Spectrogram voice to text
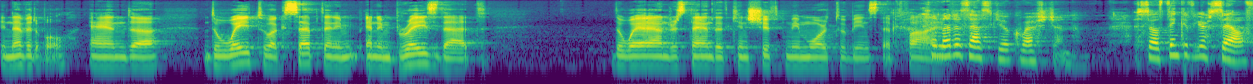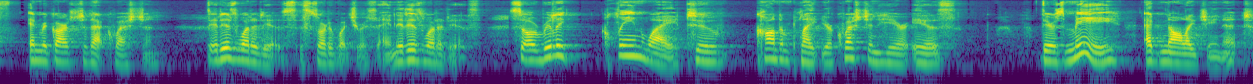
inevitable. And uh, the way to accept and, and embrace that the way I understand it can shift me more to being step five. So let us ask you a question. So think of yourself in regards to that question. It is what it is is sort of what you were saying. It is what it is. So a really clean way to contemplate your question here is there's me acknowledging it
